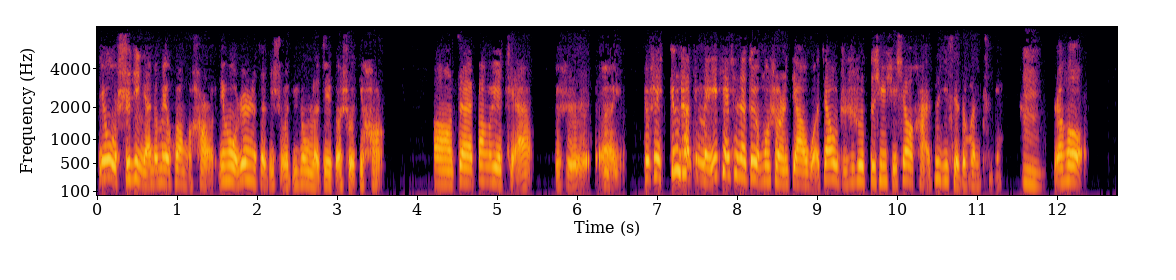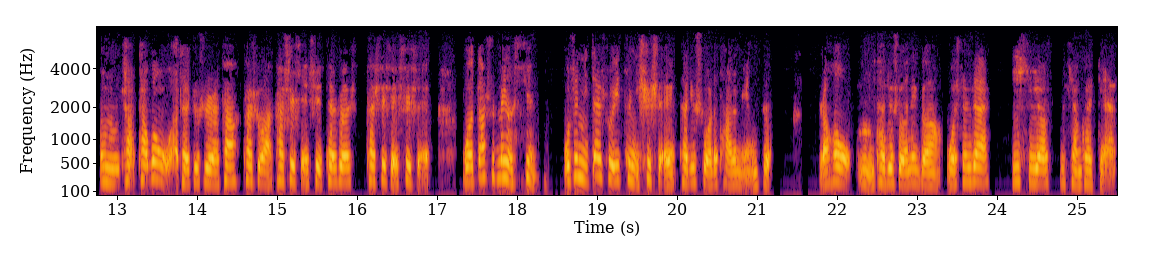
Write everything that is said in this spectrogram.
因为我十几年都没有换过号，因为我认识他的时候就用了这个手机号。嗯、在半个月前就是嗯、呃就是经常每一天现在都有陌生人加我，加我只是说咨询学校孩子一些的问题。嗯然后，嗯，他他问我，他就是他他说他是谁是，他说他是谁是谁，我当时没有信，我说你再说一次你是谁，他就说了他的名字，然后嗯，他就说那个我现在急需要四千块钱，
